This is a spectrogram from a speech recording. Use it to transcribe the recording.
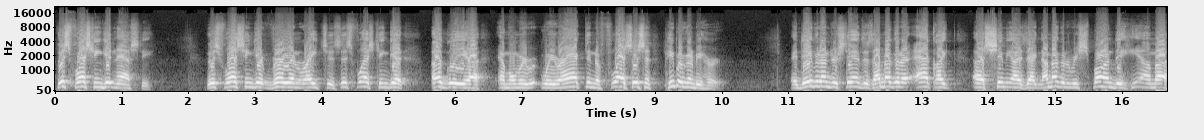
this flesh can get nasty. This flesh can get very unrighteous. This flesh can get ugly. Uh, and when we, we react in the flesh, listen, people are going to be hurt. And David understands this. I'm not going to act like uh, Shimei is acting. I'm not going to respond to him uh,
